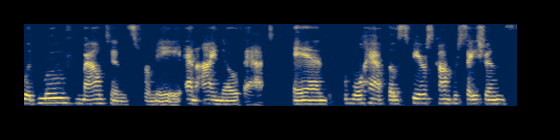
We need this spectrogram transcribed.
would move mountains for me. And I know that. And we'll have those fierce conversations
